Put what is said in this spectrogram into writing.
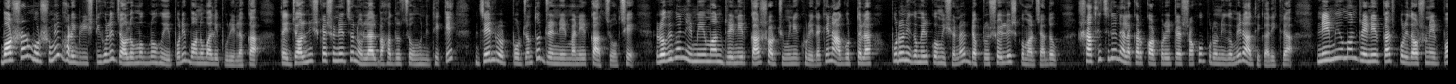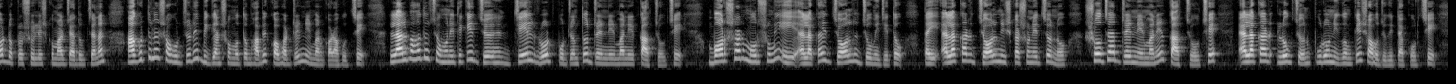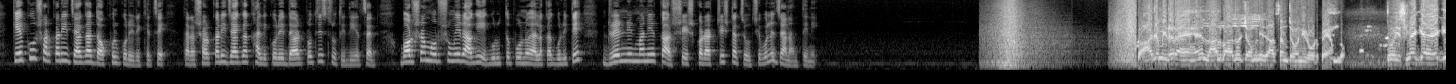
বর্ষার মরশুমে ভারী বৃষ্টি হলে জলমগ্ন হয়ে পড়ে বনমালীপুর এলাকা। তাই জল নিষ্কাশনের জন্য লাল বাহাদুর চৌমুহনী থেকে জেল রোড পর্যন্ত ড্রেন নির্মাণের কাজ চলছে। রবিবার নির্মীয়মান ড্রেনের কাজ সরজমিনে ঘুরে দেখেন আগরতলা পুর নিগমের কমিশনার ডক্টর শৈলেশ কুমার যাদব। সাথে ছিলেন এলাকার কর্পোরেটর সহ পুর নিগমের আধিকারিকরা। নির্মীয়মান ড্রেনের কাজ পরিদর্শনের পর ডক্টর শৈলেশ কুমার যাদব জানান, আগরতলা শহর জুড়ে বিজ্ঞানসম্মতভাবে কভার ড্রেন নির্মাণ করা হচ্ছে। লাল বাহাদুর চৌমনি থেকে জেল রোড পর্যন্ত ড্রেন নির্মাণের কাজ চলছে। বর্ষার মরশুমে এই এলাকায় জল জমে যেত। তাই এলাকার জল নিষ্কাশনের জন্য সোজা ড্রেন নির্মাণের কাজ চলছে। এলাকার লোকজন পুর নিগমকে সহযোগিতা করছে। কেউ কেউ সরকারি জায়গা দখল করে রেখেছে। তারা সরকারি জায়গা খালি করে দেওয়ার প্রতিশ্রুতি দিয়েছেন। বর্ষা মরশুমের আগে গুরুত্বপূর্ণ এলাকাগুলিতে ড্রেন নির্মাণের কাজ শেষ করার চেষ্টা চলছে বলে জানান তিনি। आज हम इधर आए हैं, लाल बहादुर चौमनी आश्रम चौमनी रोड पे हम लोग। तो इसमें क्या है कि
